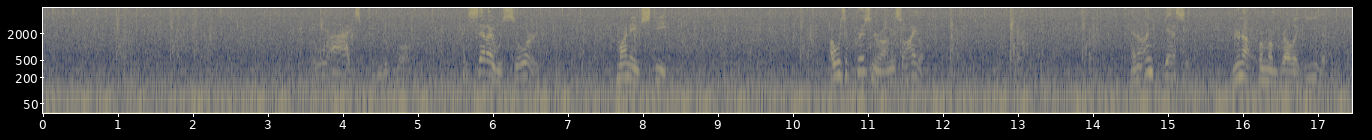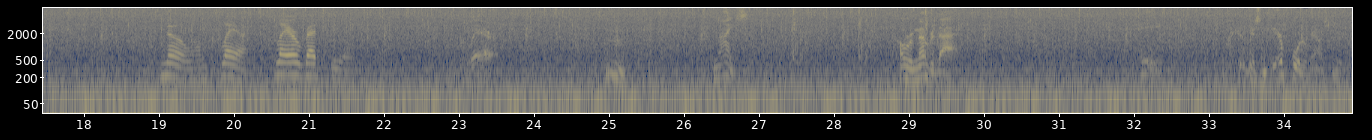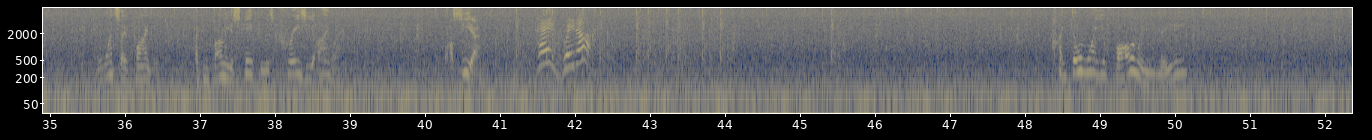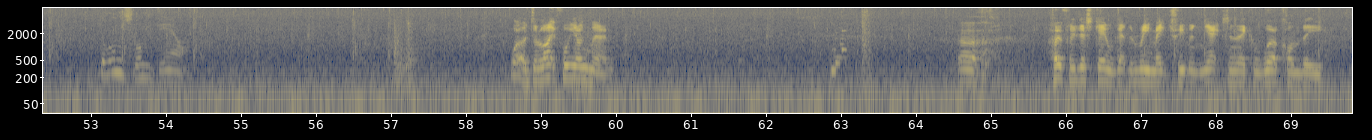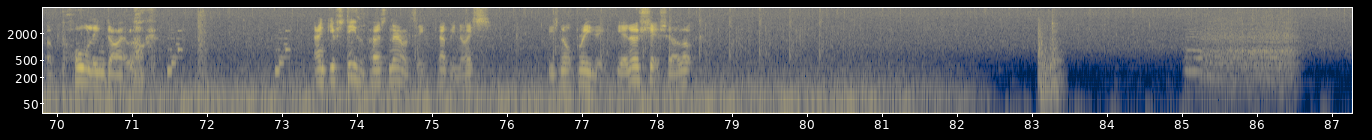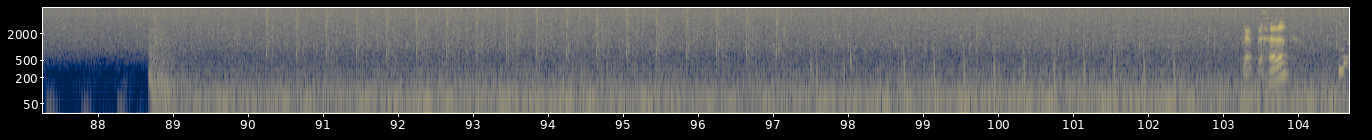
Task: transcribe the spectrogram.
Relax, beautiful. I said I was sorry. My name's Steve. I was a prisoner on this island. And I'm guessing you're not from Umbrella either. No, I'm Claire. Claire Redfield. Claire. Hmm. Nice. I'll remember that. Hey, I heard there's an airport around here. And once I find it, I can finally escape from this crazy island. I'll see ya. Hey, wait up! I don't want you following me, lady. You'll only slow me down. What a delightful young man. Uh, hopefully this game will get the remake treatment next and they can work on the appalling dialogue. And give Steve a personality. That'd be nice. He's not breathing. Yeah, no shit, Sherlock. Grab the herb.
